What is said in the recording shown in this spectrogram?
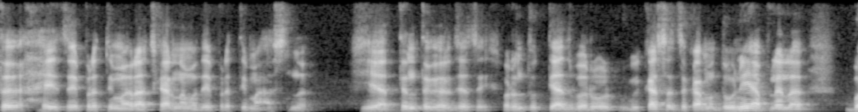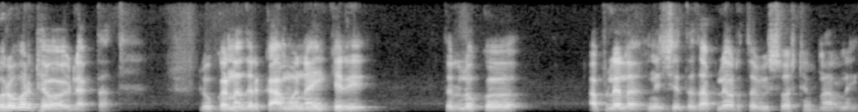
तर हेच आहे. प्रतिमा राजकारणामध्ये प्रतिमा असणं हे अत्यंत गरजेचं आहे. परंतु त्याचबरोबर विकासाचं कामं दोन्ही आपल्याला बरोबर ठेवावे लागतात. लोकांना जर कामं नाही केली तर लोक आपल्याला निश्चितच आपल्यावरचा विश्वास ठेवणार नाही.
